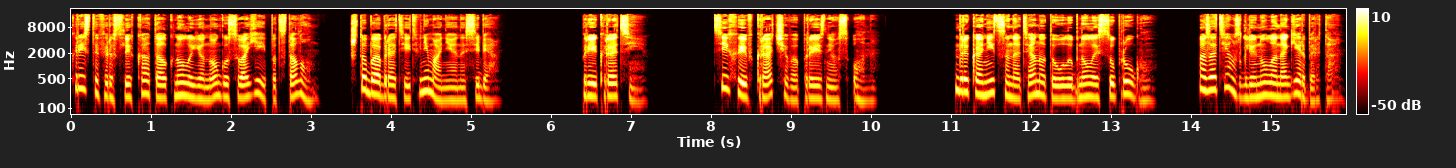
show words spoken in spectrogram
Кристофер слегка толкнул ее ногу своей под столом, чтобы обратить внимание на себя. «Прекрати», — тихо и вкрадчиво произнес он. Драконица натянуто улыбнулась супругу, а затем взглянула на Герберта.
